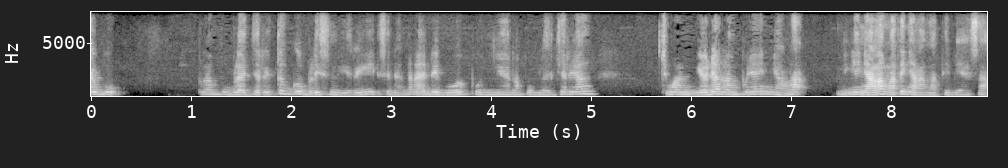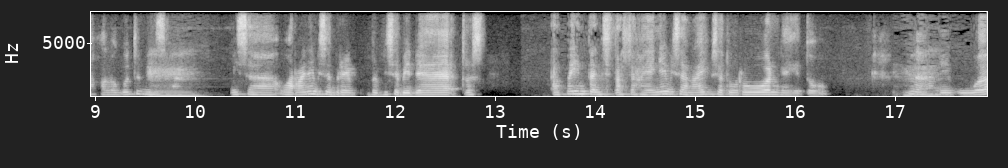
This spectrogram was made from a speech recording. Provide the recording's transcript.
ribu. Lampu belajar itu gue beli sendiri, sedangkan adik gue punya lampu belajar yang cuman yaudah lampunya nyala, ya nyala mati nyala mati biasa. Kalau gue tuh bisa Hmm, bisa warnanya bisa ber- bisa beda, terus apa intensitas cahayanya bisa naik bisa turun kayak gitu. Nah, hmm, adik gua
